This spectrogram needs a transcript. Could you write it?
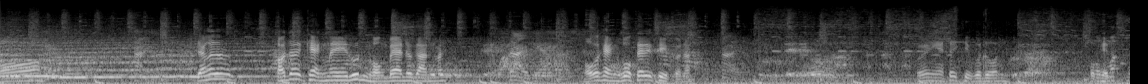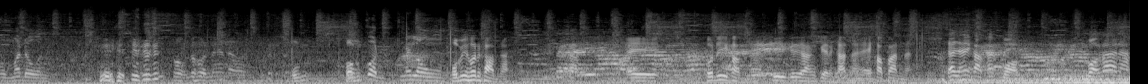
อ๋อใช่ครับยังก็จะเขาจะแข่งในรุ่นของแบรนด์เดียวกันไหมใช่พี่ครับโอ้ก็แข่งพวกเซตสิบก่อนนะใช่ครับเฮ้ยไงเซตสิบก็โดน ผผมมเห็น ว่าผมมาโดน ผมโดนแน่นอนผมผมกดไม่ลง ผมมีคนขับนะไอคนที่ขับนะที่กำลังเปลี่ยนคันนะไอขับปั้นนะถ้าจะให้ขับให้บอกบอกได้นะ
